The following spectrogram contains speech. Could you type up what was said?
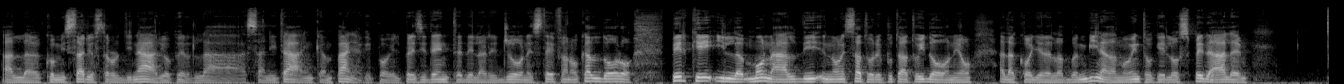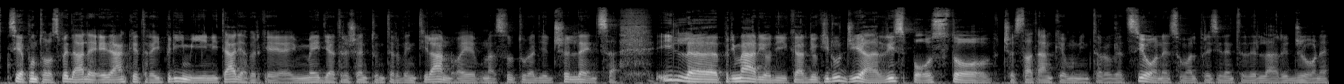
al commissario straordinario per la sanità in Campania, che poi è il presidente della regione Stefano Caldoro, perché il monitoraggio Monaldi non è stato reputato idoneo ad accogliere la bambina dal momento che l'ospedale Sì, appunto l'ospedale è anche tra i primi in Italia perché in media 300 interventi l'anno, è una struttura di eccellenza. Il eh, primario di cardiochirurgia ha risposto, c'è stata anche un'interrogazione insomma, al presidente della regione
